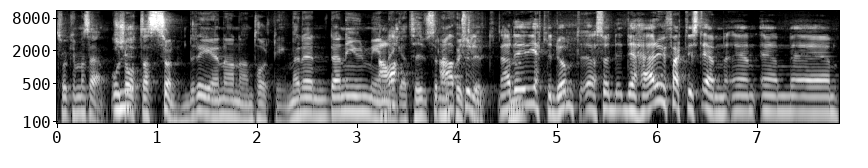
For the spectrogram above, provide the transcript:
Så kan man säga. nu- Tjata sönder är en annan tolkning. Men den, den är ju mer negativ så den. Absolut. Ja, det är jättedumt. Alltså, det, det här är ju faktiskt en, en, en eh,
